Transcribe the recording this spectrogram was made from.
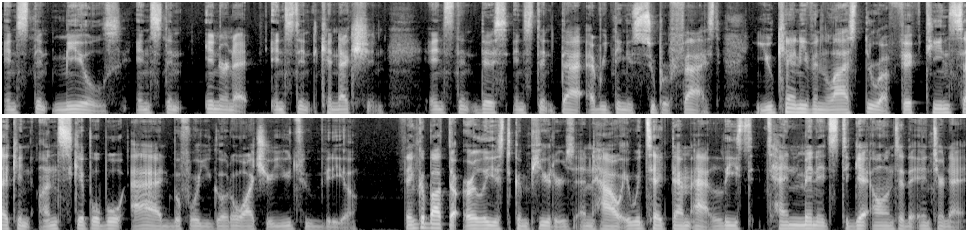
Instant meals, instant internet, instant connection, instant this, instant that. Everything is super fast. You can't even last through a 15 second unskippable ad before you go to watch your YouTube video. Think about the earliest computers and how it would take them at least 10 minutes to get onto the internet.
